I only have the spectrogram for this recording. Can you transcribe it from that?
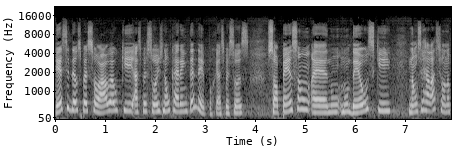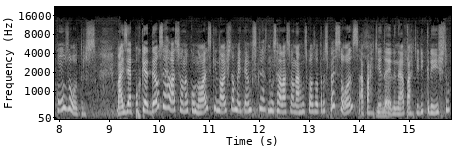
esse Deus pessoal é o que as pessoas não querem entender, porque as pessoas só pensam é, num, num Deus que não se relaciona com os outros. Mas é porque Deus se relaciona com nós que nós também temos que nos relacionarmos com as outras pessoas a partir dele, né? a partir de Cristo.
